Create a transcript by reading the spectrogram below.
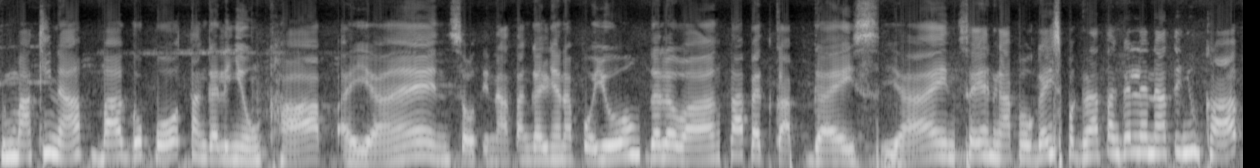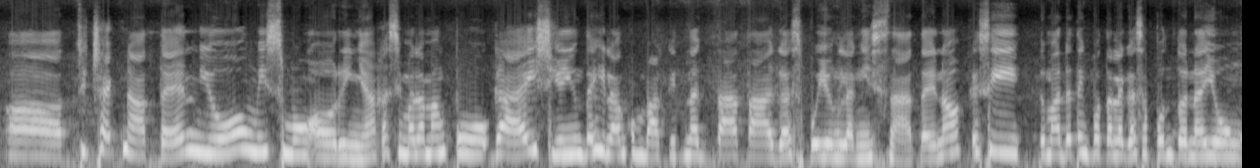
yung makina bago po tanggalin yung cap. Ayan. So, tinatanggal niya na po yung dalawang tappet cap, guys. Ayan. So, ayan nga po, guys. Pag natanggal na natin yung cap, uh, check natin yung mismong ori niya. Kasi malamang po, guys, yun yung dahilan kung bakit nagtatagas po yung langis natin, no? Kasi dumadating po talaga sa punto na yung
